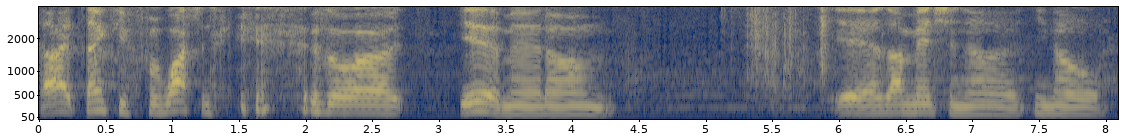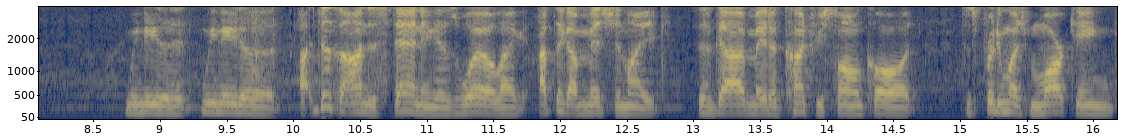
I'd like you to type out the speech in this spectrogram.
All right, thank you for watching. so, uh, yeah, man. Um, yeah, as I mentioned, uh, you know, we need a we need a just an understanding as well. Like I think I mentioned, like this guy made a country song called just pretty much marking,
